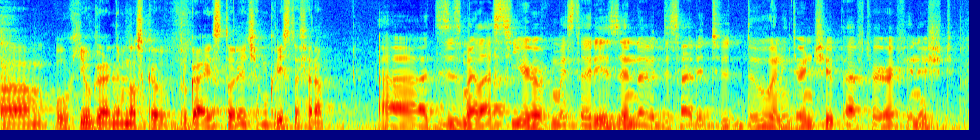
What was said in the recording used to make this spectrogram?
Ам, У Хьюга немножко другая история, чем у Кристофера. Uh, this is my last year of my studies, and I decided to do an internship after I finished. А,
